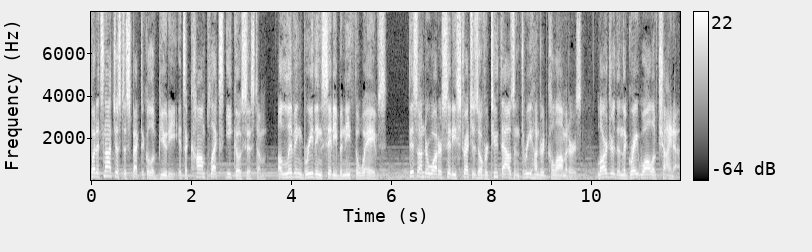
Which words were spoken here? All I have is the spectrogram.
But it's not just a spectacle of beauty, it's a complex ecosystem, a living breathing city beneath the waves. This underwater city stretches over 2,300 kilometers, larger than the Great Wall of China,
